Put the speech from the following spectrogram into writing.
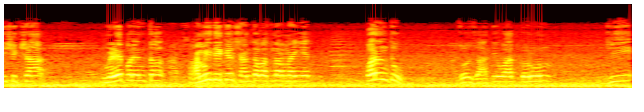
ही शिक्षा मिळेपर्यंत आम्ही देखील शांत बसणार नाहीयेत. परंतु जो जातीवाद करून जी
